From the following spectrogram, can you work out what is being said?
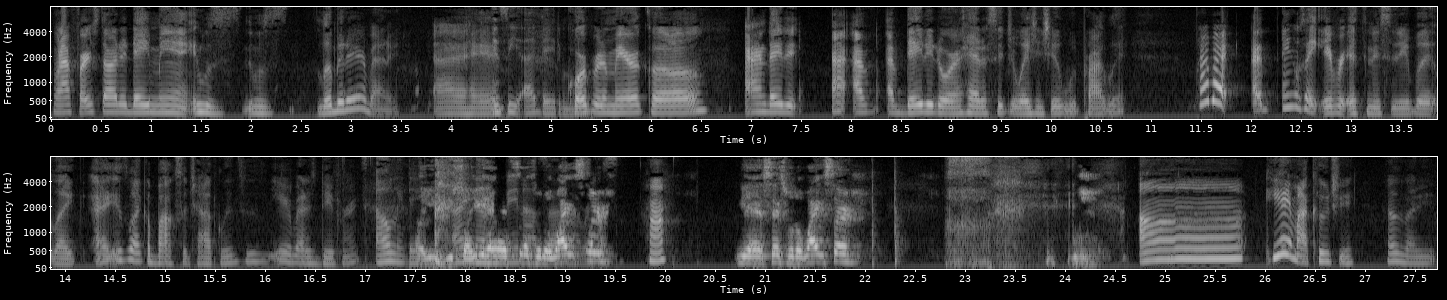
when I first started dating men, it was it was a little bit of everybody. I had And see, I dated men. corporate America. I dated. I, I've I've dated or had a situationship with probably probably I ain't gonna say every ethnicity, but like I, it's like a box of chocolates. Everybody's different, I only dated. Oh, you, I ain't so you had sex with a white sir? huh? You had sex with a white sir? Uh, he ate my coochie. That was about it.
